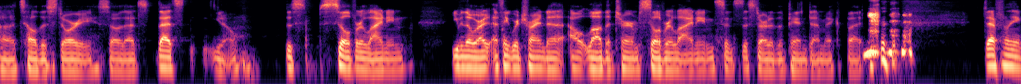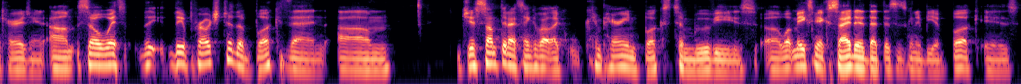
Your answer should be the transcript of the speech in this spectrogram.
uh, tell this story. So that's that's you know this silver lining. Even though I think we're trying to outlaw the term silver lining since the start of the pandemic, but definitely encouraging. Um, so with the the approach to the book, then. Um, just something I think about like comparing books to movies. Uh, what makes me excited that this is going to be a book is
